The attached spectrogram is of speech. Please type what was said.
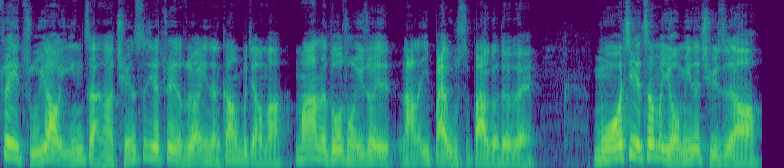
最主要影展啊，全世界最主要影展，刚刚不讲吗？妈的多重宇宙也拿了一百五十八个，对不对？《魔戒》这么有名的曲子啊，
